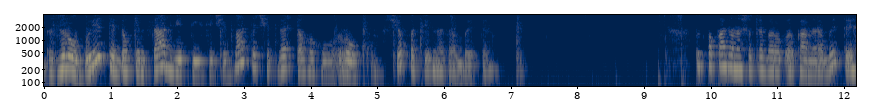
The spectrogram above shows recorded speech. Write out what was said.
зробити до кінця 2024 року? Що потрібно зробити? Тут показано, що треба ру- руками робити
